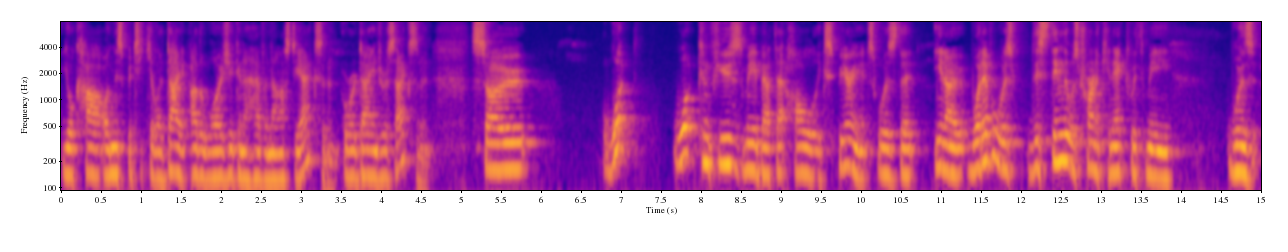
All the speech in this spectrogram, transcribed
your car on this particular date, otherwise you're going to have a nasty accident or a dangerous accident. So, what what confuses me about that whole experience was that you know whatever was this thing that was trying to connect with me was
